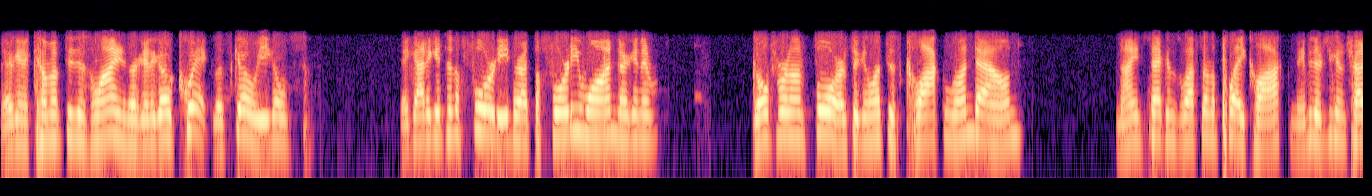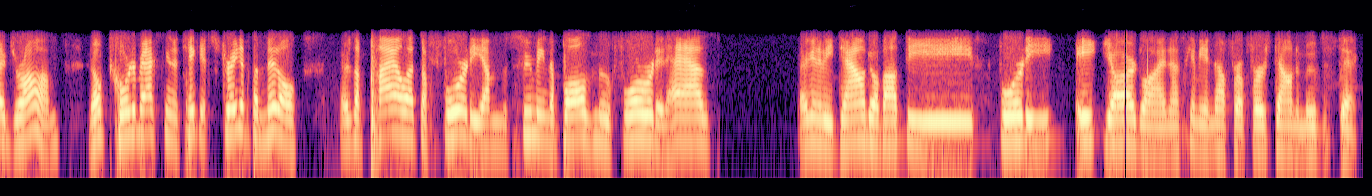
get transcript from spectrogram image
They're going to come up to this line and they're going to go quick. Let's go, Eagles. They got to get to the 40. They're at the 41. They're going to go for it on fourth. They're going to let this clock run down. Nine seconds left on the play clock. Maybe they're just going to try to draw them. Nope, quarterback's going to take it straight up the middle. There's a pile at the 40. I'm assuming the ball's moved forward. It has. They're going to be down to about the 48 yard line. That's going to be enough for a first down to move the sticks.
